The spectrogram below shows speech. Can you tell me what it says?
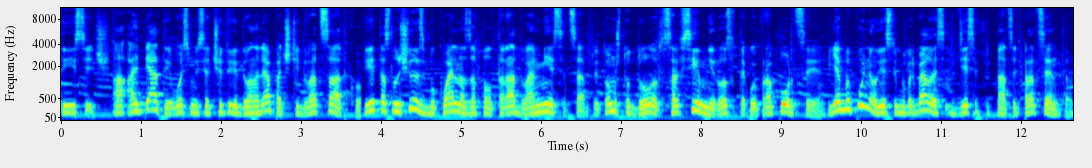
тысяч, а i5 84.2.0 почти двадцатку. И это случилось буквально за полтора-два месяца, при том, что доллар совсем не рос в такой пропорции. Я бы понял, если бы прибавилось 10-15%,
